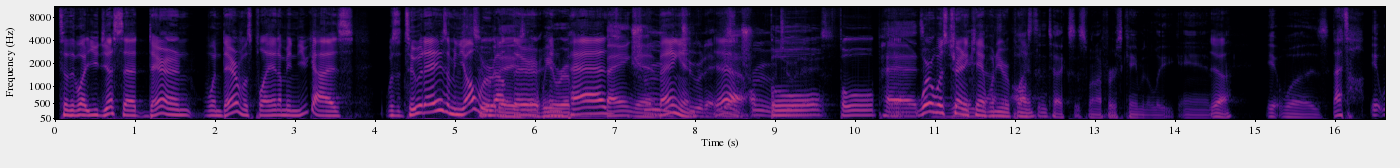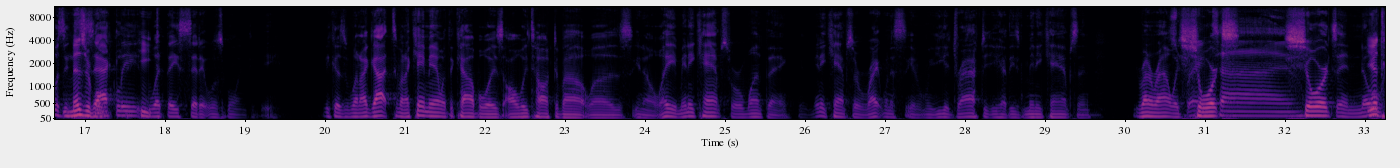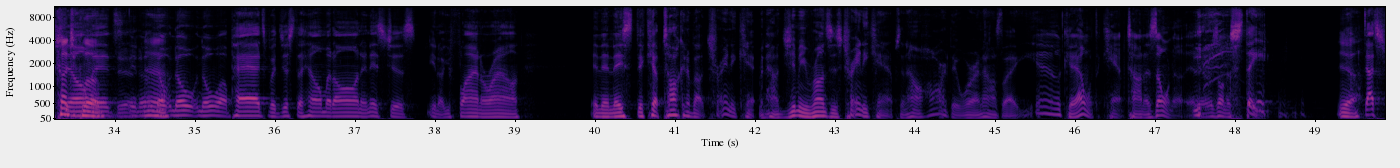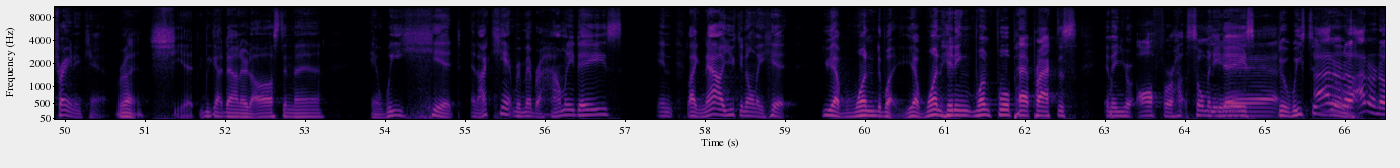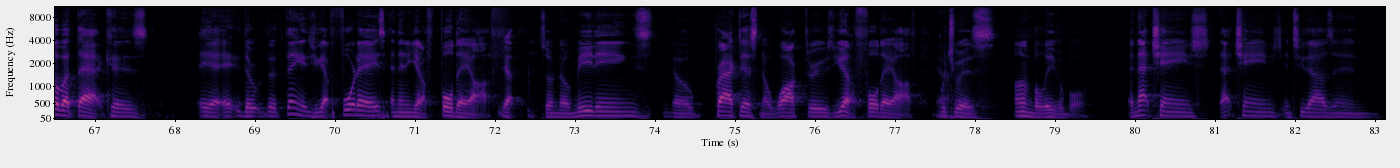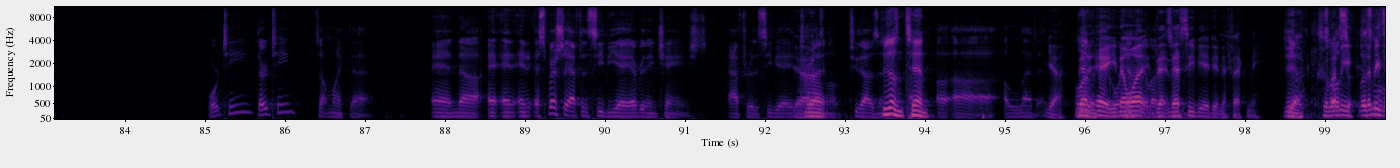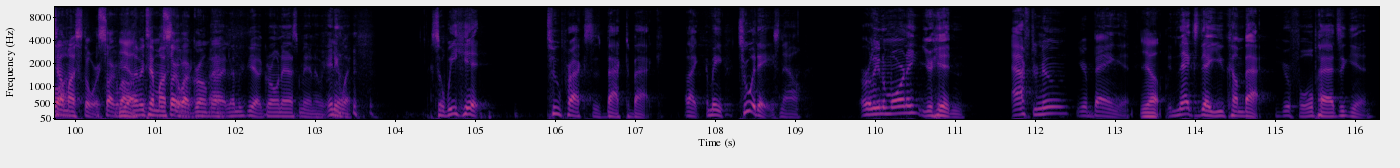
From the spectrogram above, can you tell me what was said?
to the, what you just said, Darren, when Darren was playing, I mean, you guys was it two a days? I mean, y'all were out there we in were pads, banging. True banging. two-a-days. Yeah. True Full two-a-days. full pads. Where was training camp when you were playing? Austin, Texas, when I first came in the league, and Yeah. it was That's it was miserable exactly heat. what they said it was going to be. Because when I got to when I came in with the Cowboys, all we talked about was you know, hey, mini camps were one thing. Mini camps are right when it's you know when you get drafted, you have these mini camps and you run around with shorts, Springtime. shorts and no You're at the country club. helmets, you know, Yeah. no no no uh, pads, but just the helmet on, and it's just you know you're flying around. And then they they kept talking about training camp and how Jimmy runs his training camps and how hard they were, and I was like, yeah, okay, I went to Camp Tontozona in Arizona State. yeah, That's training camp. right. Shit, we got down there to Austin, man, and we hit, and I can't remember how many days. And like now, you can only hit. You have one what? You have one hitting, one full pat practice, and then you're off for so many days. Dude, we still. I don't know. I don't know about that because yeah, it, the the thing is you got four days and then you get a full day off. Yeah. So no meetings, no practice, no walkthroughs. You got a full day off, which was unbelievable. And that changed. That changed in 2014, 13, something like that. And uh, and and especially after the CBA, everything changed. After the CBA, Yeah. 2000, Right. 2000, 2010. uh, uh, 11. Yeah. Eleven. Hey, you know what? That, that CBA didn't affect me. Yeah. So, So let me let's let me tell on. my story. Let's talk about- Yeah. Let me tell my let's talk story. about grown All men. right, let me yeah, grown ass man. Anyway, so we hit two practices back to back. Like I mean, two a days now. Early in the morning, you're hitting. Afternoon, you're banging. Yep. The next day, you come back, you're full pads again.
